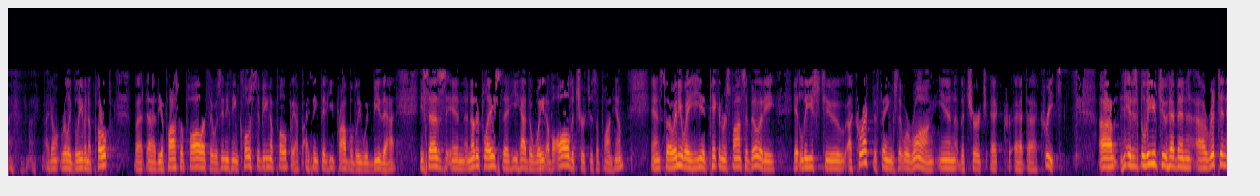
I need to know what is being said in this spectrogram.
I, I don't really believe in a pope, but uh, the Apostle Paul, if there was anything close to being a pope, I, think that he probably would be that. He says in another place that he had the weight of all the churches upon him. And so, anyway, he had taken responsibility at least to uh, correct the things that were wrong in the church at, at uh, Crete. Um, it is believed to have been uh, written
